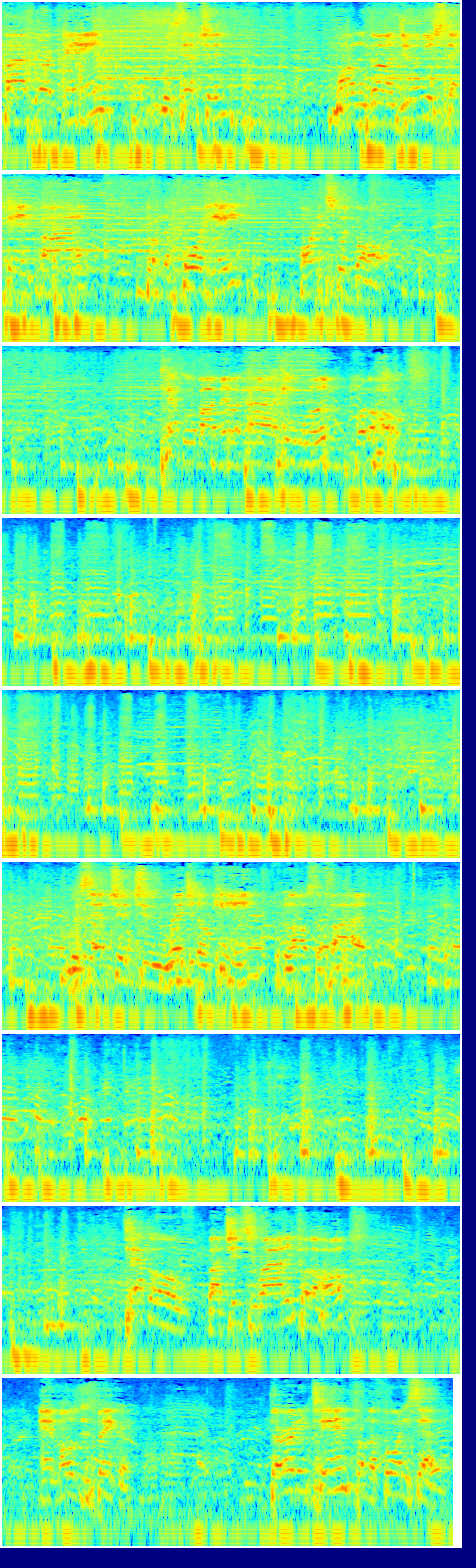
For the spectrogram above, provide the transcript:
Five-yard gain, reception. Marlon Gunn Jr., second and five from the 48, Hornets football. Tackle by Malachi for the Hawks. Reception to Reginald King, lost to five. Tackle by Jesse Riley for the Hawks and Moses Baker. Third and 10 from the 47.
